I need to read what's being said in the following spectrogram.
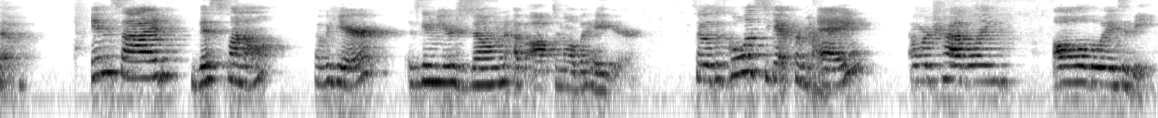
So inside this funnel over here is going to be your zone of optimal behavior. So the goal is to get from A, and we're traveling all the way to B.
